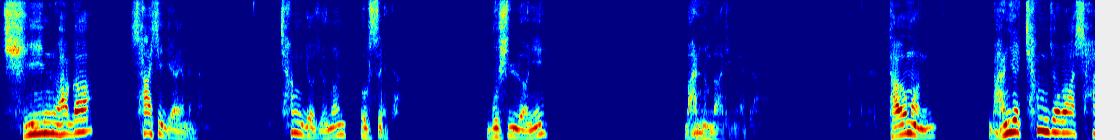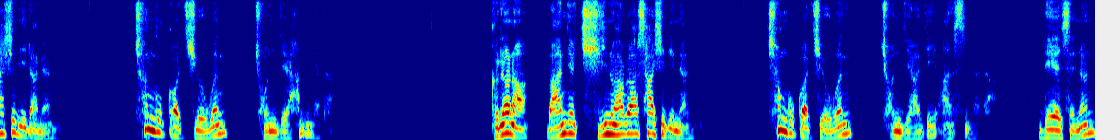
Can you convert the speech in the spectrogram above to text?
진화가 사실이라면 창조주는 없습니다. 무신론이 맞는 말입니다. 다음은 만일 창조가 사실이라면 천국과 지옥은 존재합니다. 그러나 만일 진화가 사실이면 천국과 지옥은 존재하지 않습니다. 내세는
